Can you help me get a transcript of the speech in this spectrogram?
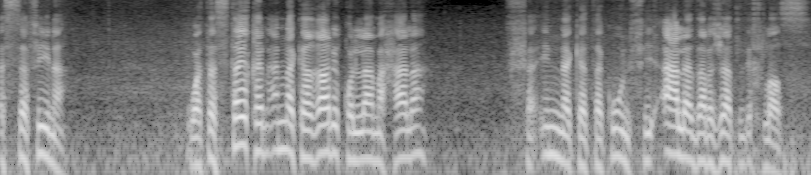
السفينة وتستيقن أنك غارق لا محالة فإنك تكون في أعلى درجات الإخلاص.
